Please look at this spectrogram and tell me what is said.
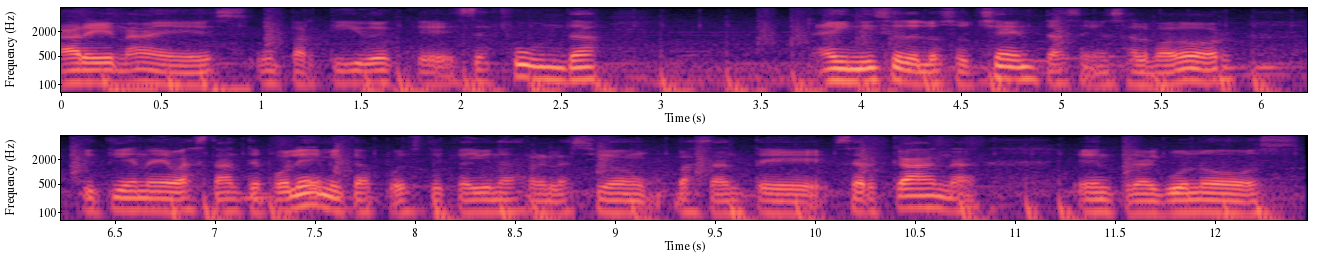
Arena es un partido que se funda a inicios de los 80 en El Salvador y tiene bastante polémica, puesto que hay una relación bastante cercana entre algunos,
